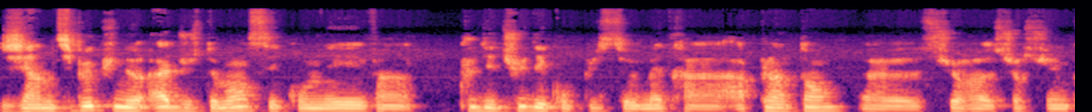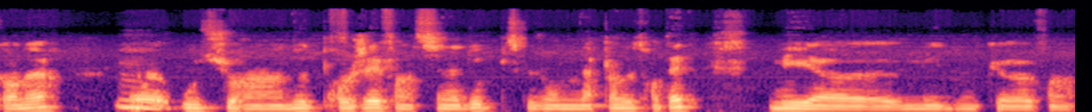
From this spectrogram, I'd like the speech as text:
J'ai un petit peu qu'une hâte justement, c'est qu'on ait, enfin, plus d'études et qu'on puisse se mettre à, à plein temps euh, sur sur Student Corner. Mm. Euh, ou sur un autre projet, enfin s'il y en a d'autres, parce que j'en a plein d'autres en tête, mais euh, mais donc euh, enfin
